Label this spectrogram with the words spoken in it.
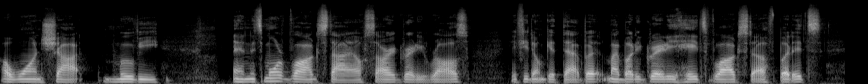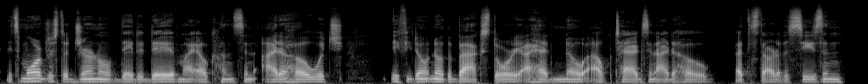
a one shot movie. And it's more vlog style. Sorry, Grady Rawls, if you don't get that. But my buddy Grady hates vlog stuff. But it's it's more of just a journal of day to day of my elk hunts in Idaho, which if you don't know the backstory, I had no elk tags in Idaho at the start of the season.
